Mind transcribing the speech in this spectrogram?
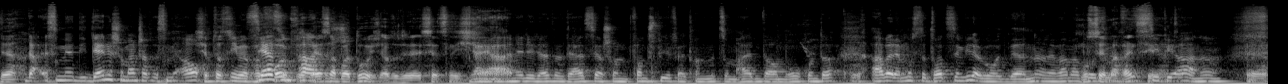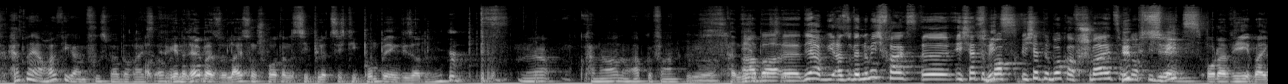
Ja. Da ist mir, die dänische Mannschaft ist mir auch Ich habe das nicht mehr sehr verfolgt. Der ist aber durch. Also der ist jetzt nicht. ja, ja, nee, der, der ist ja schon vom Spielfeld dran mit so einem halben Daumen hoch runter. Aber der musste trotzdem wiedergeholt werden. Ne? Der war mal Musst kurz du ja mal reinziehen, CPA, ne? Hört man ja häufiger im Fußballbereich. Ist auch Generell bei so Leistungssportlern, dass die plötzlich die Pumpe irgendwie sagt. Ja, keine Ahnung, abgefahren. Ja, Aber äh, ja, also wenn du mich fragst, äh, ich, hätte. Bock, ich hätte Bock auf Schweiz und auf die. Hübsch oder wie bei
